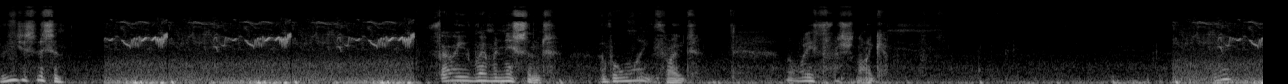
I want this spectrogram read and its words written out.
You just listen. Very reminiscent of a whitethroat. Not very thrush-like. Hmm?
